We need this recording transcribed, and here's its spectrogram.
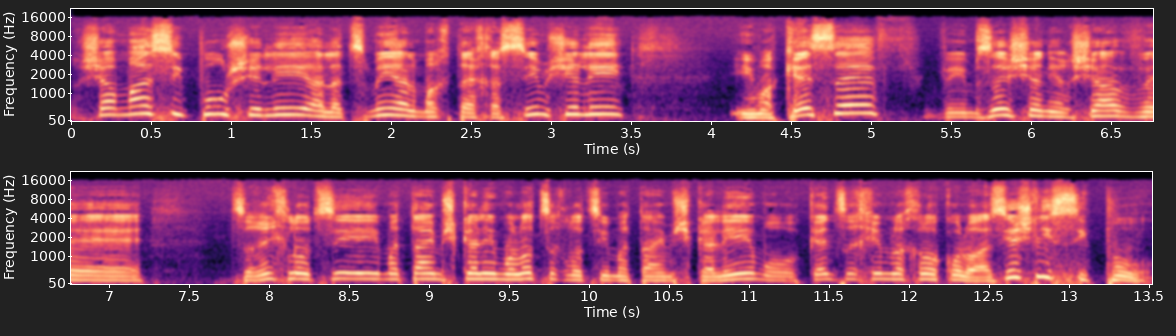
עכשיו, מה הסיפור שלי על עצמי, על מערכת היחסים שלי עם הכסף, ועם זה שאני עכשיו צריך להוציא 200 שקלים או לא צריך להוציא 200 שקלים, או כן צריכים לחלוק או לא. אז יש לי סיפור.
